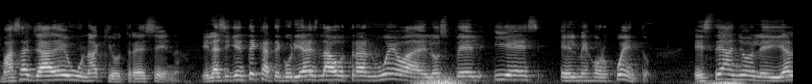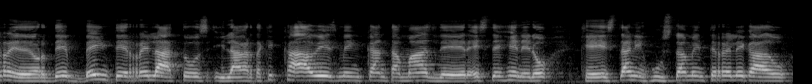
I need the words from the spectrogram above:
más allá de una que otra escena. Y la siguiente categoría es la otra nueva de los PEL y es el mejor cuento. Este año leí alrededor de 20 relatos y la verdad que cada vez me encanta más leer este género que es tan injustamente relegado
